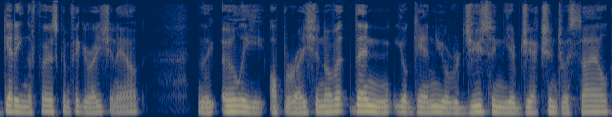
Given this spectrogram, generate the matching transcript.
getting the first configuration out, the early operation of it, then again you're reducing the objection to a sale.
